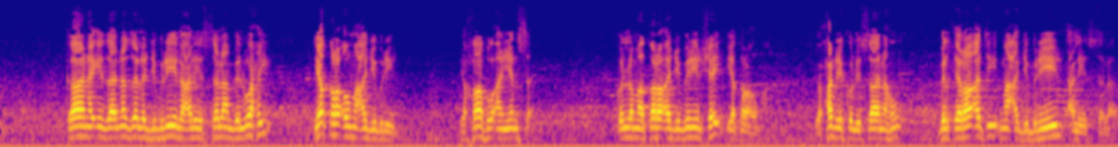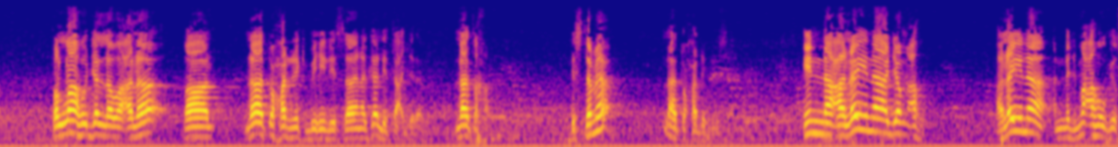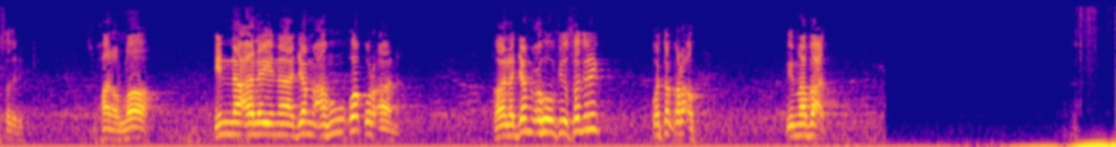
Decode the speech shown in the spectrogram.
كان إذا نزل جبريل عليه السلام بالوحي يقرأ مع جبريل يخاف أن ينسى. كلما قرأ جبريل شيء يقرأ معه يحرك لسانه بالقراءة مع جبريل عليه السلام. فالله جل وعلا قال لا تحرك به لسانك لتعجل لا تخف استمع لا تحرك لسانك. إن علينا جمعه. علينا أن نجمعه في صدرك سبحان الله. إن علينا جمعه وقرآنه. قال جمعه في صدرك وتقرأه. فيما بعد.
